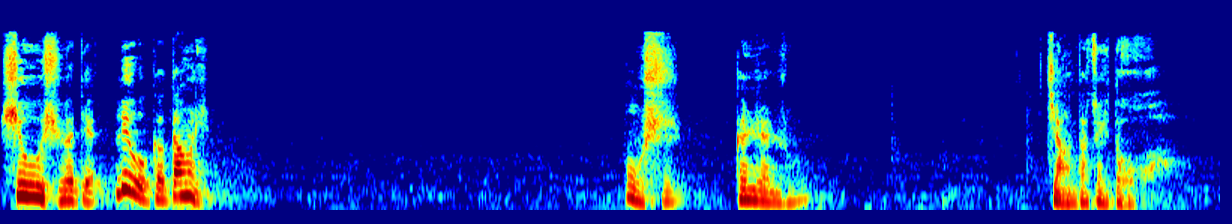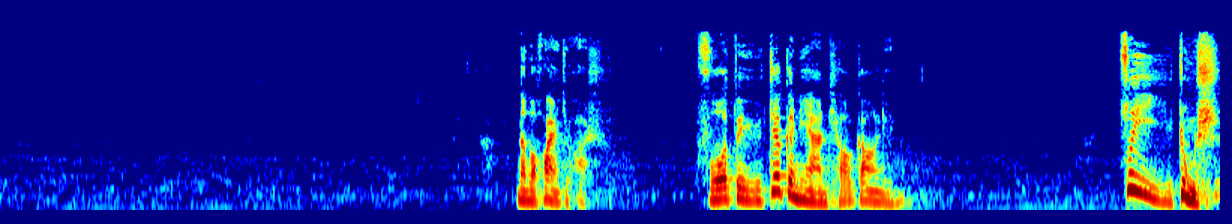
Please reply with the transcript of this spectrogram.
修学的六个纲领，布施跟忍辱。讲的最多。那么换一句话说，佛对于这个两条纲领最重视。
